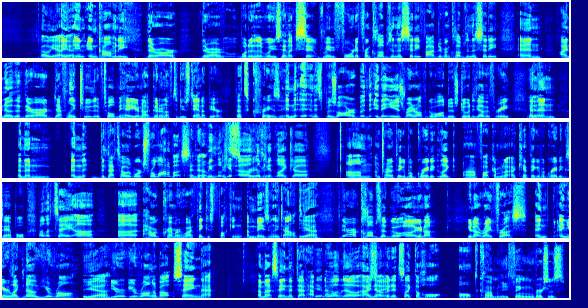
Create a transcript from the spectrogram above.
oh yeah, In, yeah. in in comedy, there are there are what is it? What do you say? Like six, maybe four different clubs in the city, five different clubs in the city, and I know that there are definitely two that have told me, "Hey, you're not good enough to do stand up here," That's crazy. and and it's bizarre. But then you just write it off and go, "Well, I'll just do it at the other three, Yeah. and then and then and th- but that's how it works for a lot of us. I know. I mean, look It's at uh, look at like uh, um, I'm trying to think of a great like ah fuck, I'm gonna I can't think of a great example. Oh, let's say uh. Uh, Howard Kremer, who I think is fucking amazingly talented. Yeah. but there are clubs that go, "Oh, you're not, you're not right for us," and and you're like, "No, you're wrong. Yeah. you're you're wrong about saying that." I'm not saying that that happened. It- to well, Howard. no, I'm I know, saying- but it's like the whole alt comedy thing versus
